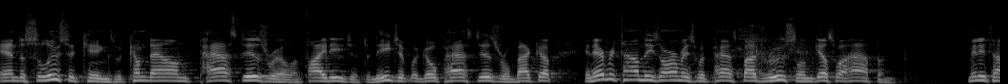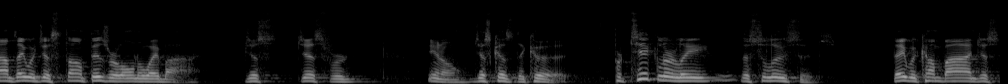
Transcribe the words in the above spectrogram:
And the Seleucid kings would come down past Israel and fight Egypt, and Egypt would go past Israel back up. And every time these armies would pass by Jerusalem, guess what happened? Many times they would just thump Israel on the way by, just just for, you know, just because they could. Particularly the Seleucids. They would come by and just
